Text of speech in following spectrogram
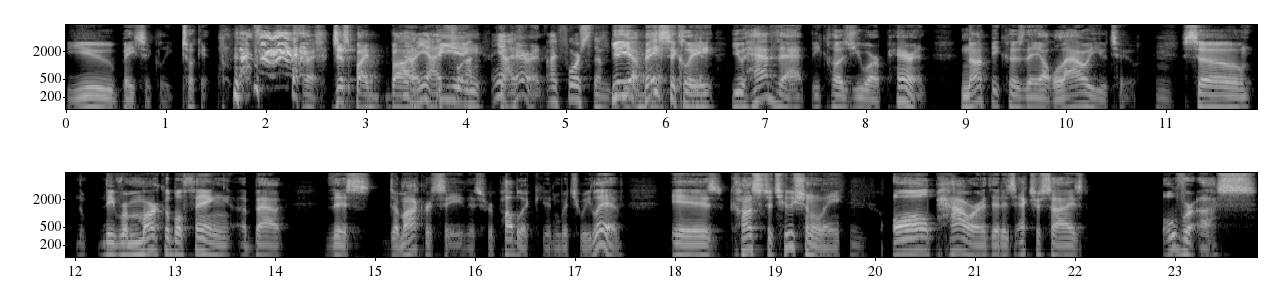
You basically took it Right. just by by yeah, I, being for- yeah, the parent. I, I forced them. to Yeah, yeah. Basically, you have that because you are a parent, not because they allow you to. Hmm. So the remarkable thing about this democracy, this republic in which we live, is constitutionally hmm. all power that is exercised over us,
